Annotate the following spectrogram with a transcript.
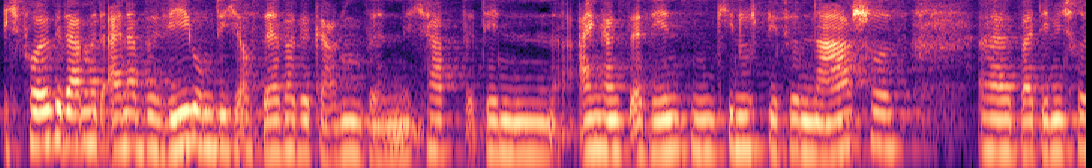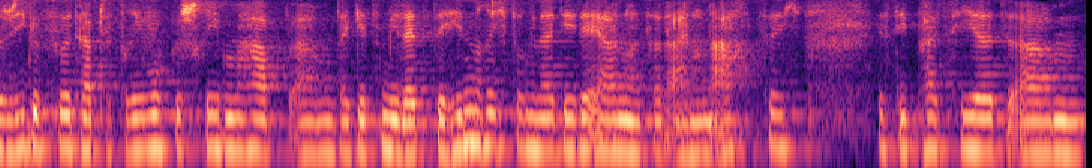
ich folge damit einer Bewegung, die ich auch selber gegangen bin. Ich habe den eingangs erwähnten Kinospielfilm Nahschuss, äh, bei dem ich Regie geführt habe, das Drehbuch geschrieben habe. Ähm, da geht es um die letzte Hinrichtung in der DDR 1981 ist sie passiert. Ähm,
